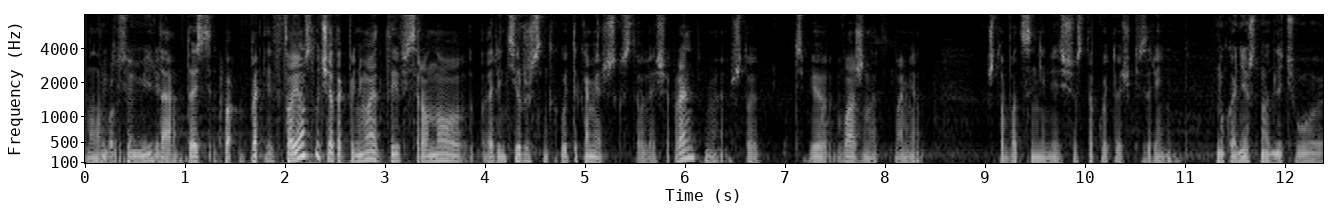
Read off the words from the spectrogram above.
Многие. Во всем мире? Да, то есть по, по, в твоем случае, я так понимаю, ты все равно ориентируешься на какую-то коммерческую составляющую. Я правильно понимаю, что тебе важен этот момент, чтобы оценили еще с такой точки зрения? Ну, конечно, а для чего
